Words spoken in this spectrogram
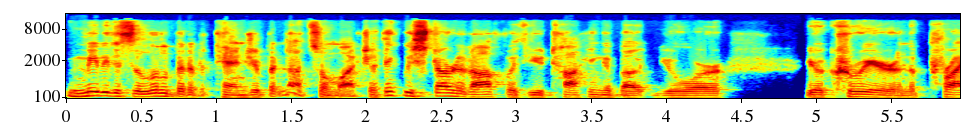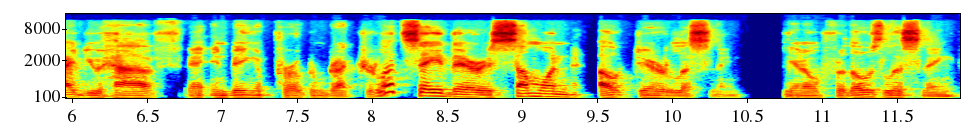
maybe this is a little bit of a tangent, but not so much. I think we started off with you talking about your your career and the pride you have in being a program director. Let's say there is someone out there listening, you know, for those listening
